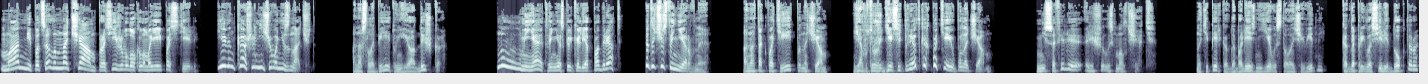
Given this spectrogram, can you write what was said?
Мамми по целым ночам просиживал около моей постели. Евин кашель ничего не значит. Она слабеет, у нее одышка. Ну, у меня это несколько лет подряд. Это чисто нервное. Она так потеет по ночам, я вот уже десять лет как потею по ночам. Мисс Офелия решилась молчать. Но теперь, когда болезнь Евы стала очевидной, когда пригласили доктора,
